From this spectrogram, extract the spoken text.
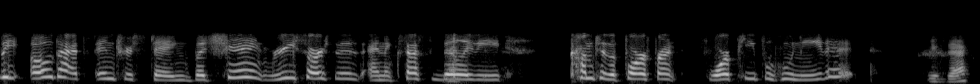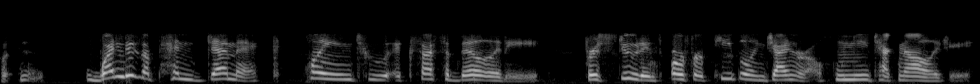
the oh that's interesting, but shouldn't resources and accessibility come to the forefront for people who need it? Exactly. When does a pandemic play into accessibility for students or for people in general who need technology?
